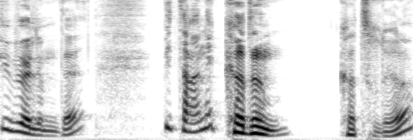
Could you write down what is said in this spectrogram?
bir bölümde bir tane kadın katılıyor.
